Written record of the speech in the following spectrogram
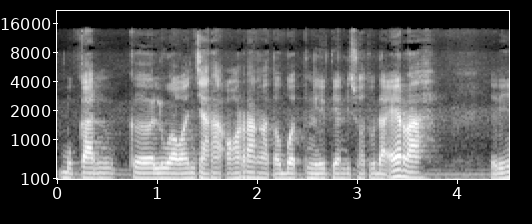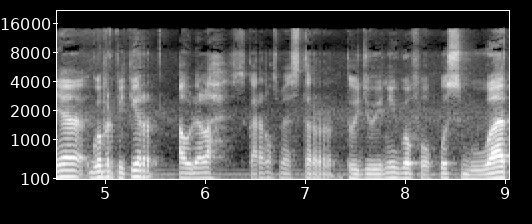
Bukan ke lu wawancara orang atau buat penelitian di suatu daerah. Jadinya gue berpikir ah udahlah sekarang semester 7 ini gue fokus buat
